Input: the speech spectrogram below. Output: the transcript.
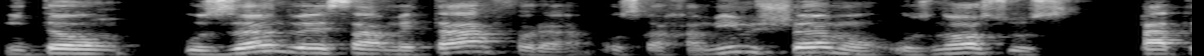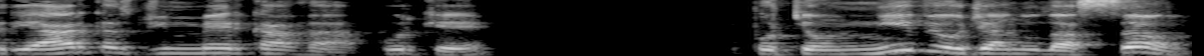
Então, usando essa metáfora, os Rahamim chamam os nossos patriarcas de Merkavá. Por quê? Porque o nível de anulação,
